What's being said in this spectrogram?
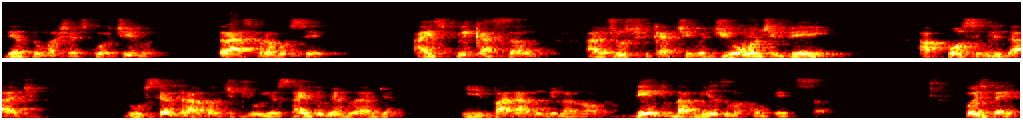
dentro do Manchete Esportiva traz para você a explicação, a justificativa de onde veio a possibilidade do centroavante Júlia sair do Berlândia e parar do Vila Nova, dentro da mesma competição. Pois bem,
